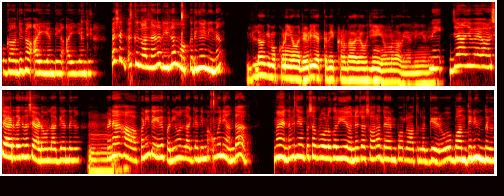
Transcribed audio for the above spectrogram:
ਉਹ ਗਾਂਦੀ ਗਾਂ ਆਈ ਜਾਂਦੀਆਂ ਆਈ ਜਾਂਦੀਆਂ ਵੈਸੇ ਇੱਕ ਗੱਲ ਹੈ ਨਾ ਰੀਲਾਂ ਮੁੱਕਦੀਆਂ ਹੀ ਨਹੀਂ ਨਾ। ਰੀਲਾਂ ਕੀ ਮੁੱਕਣੀਆਂ ਵਾ ਜਿਹੜੀ ਇੱਕ ਦੇਖਣ ਦਾ ਇਹੋ ਜਿਹੀਆਂ ਹੀ ਆਉਣ ਲੱਗ ਜਾਂਦੀਆਂ ਨੇ। ਨਹੀਂ ਜਾਂ ਜਿਵੇਂ ਸੈਡ ਦੇਖਦਾ ਸੈਡ ਆਉਣ ਲੱਗ ਜਾਂਦੀਆਂ। ਹਮ, ਹਨਾ ਹਾਂ। ਫਣੀ ਦੇਖਦੇ ਫਣੀ ਆਉਣ ਲੱਗ ਜਾਂਦੀ ਮੈਂ ਉਵੇਂ ਨਹੀਂ ਆਂਦਾ। ਮੈਂ ਇਹਨਾਂ ਵੀ ਜਿਵੇਂ ਆਪਾਂ ਸਕਰੋਲ ਕਰੀਏ ਜਾਂਦੇ ਚਾਹੇ ਸਾਰਾ ਦਿਨ ਪਰ ਰਾਤ ਲੱਗੇ ਰਹੋ ਬੰਦ ਹੀ ਨਹੀਂ ਹੁੰਦੀਆਂ।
